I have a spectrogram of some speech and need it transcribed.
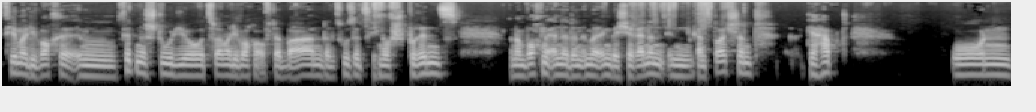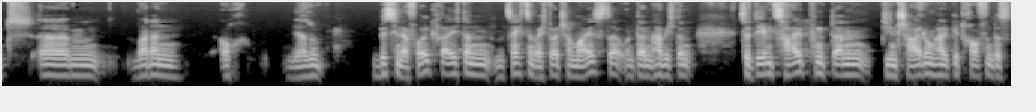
viermal die Woche im Fitnessstudio, zweimal die Woche auf der Bahn, dann zusätzlich noch Sprints und am Wochenende dann immer irgendwelche Rennen in ganz Deutschland gehabt und ähm, war dann auch ja so ein bisschen erfolgreich. Dann mit 16 war ich deutscher Meister und dann habe ich dann zu dem Zeitpunkt dann die Entscheidung halt getroffen, das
